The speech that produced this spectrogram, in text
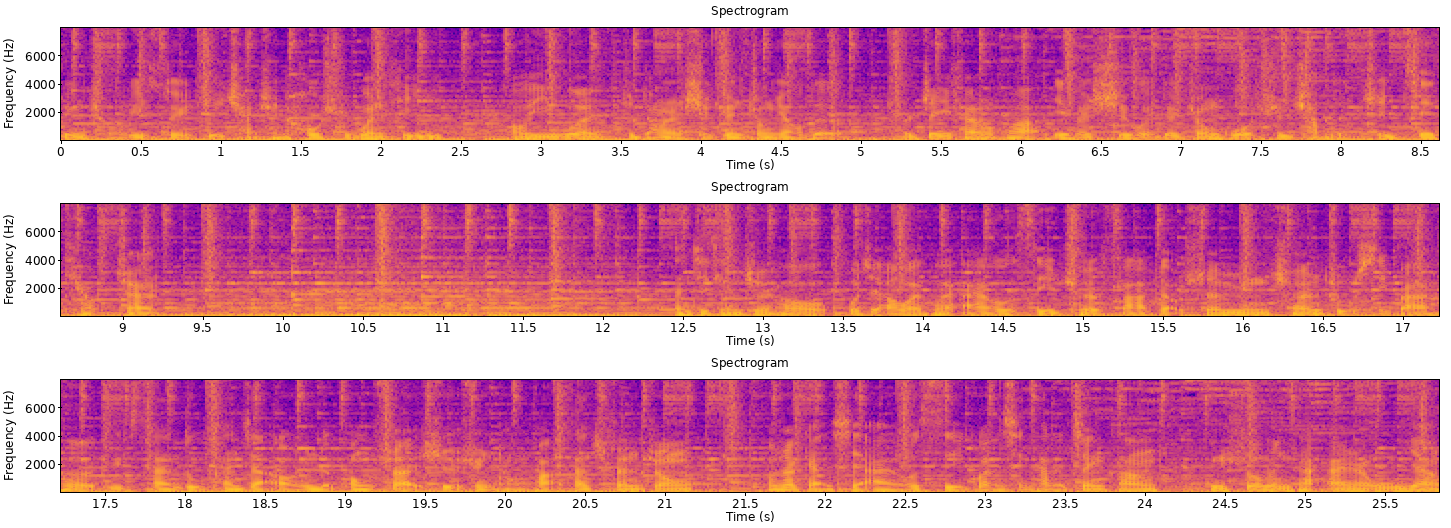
并处理随之产生的后续问题。毫无疑问，这当然是更重要的。而这一番话也被视为对中国市场的直接挑战。但几天之后，国际奥委会 IOC 却发表声明称，主席巴赫与三度参加奥运的彭帅视讯通话三十分钟。彭帅感谢 IOC 关心他的健康，并说明他安然无恙，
